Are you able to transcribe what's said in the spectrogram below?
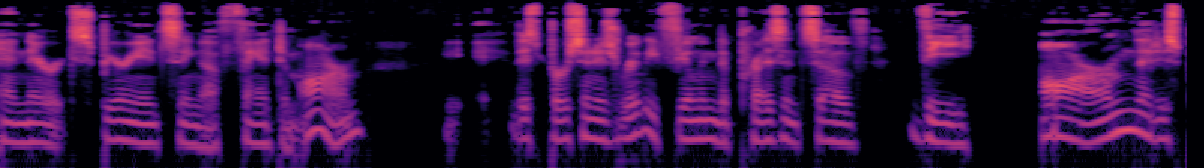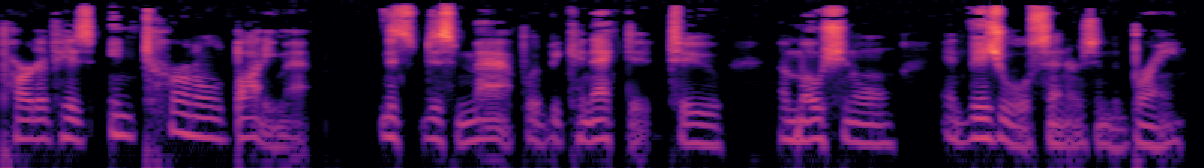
and they're experiencing a phantom arm, this person is really feeling the presence of the arm that is part of his internal body map. This this map would be connected to emotional and visual centers in the brain,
